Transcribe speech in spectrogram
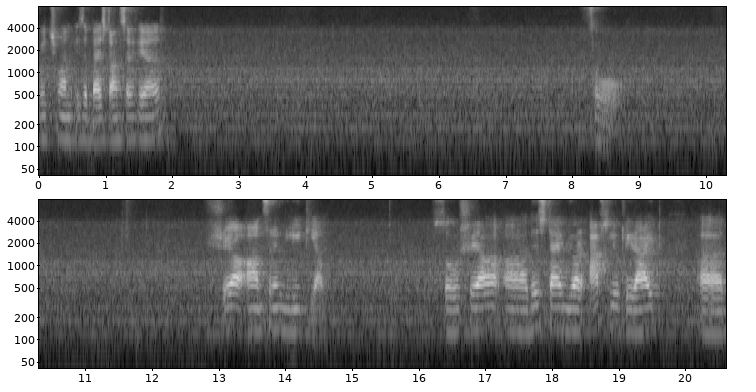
which one is the best answer here? So Shreya answering lithium. So Shreya, uh, this time you are absolutely right. Uh,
